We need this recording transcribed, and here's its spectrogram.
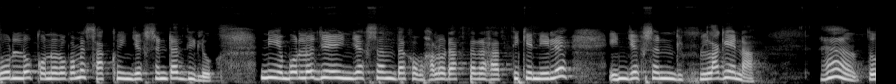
ধরলো, কোনো রকমে সাক্ষ্য ইঞ্জেকশনটা দিল। নিয়ে বলল যে ইঞ্জেকশন দেখো, ভালো ডাক্তারের হাত থেকে নিলে ইঞ্জেকশন লাগে না। হ্যাঁ তো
